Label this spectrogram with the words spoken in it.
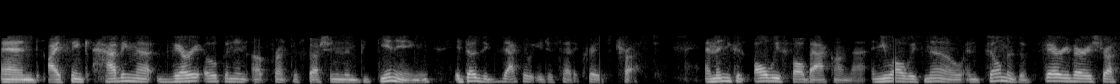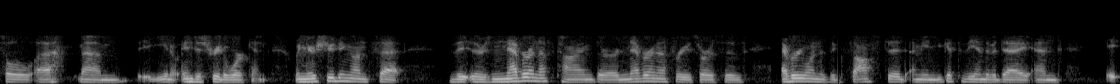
And I think having that very open and upfront discussion in the beginning, it does exactly what you just said. It creates trust. And then you can always fall back on that. And you always know, and film is a very, very stressful, uh, um, you know, industry to work in. When you're shooting on set, the, there's never enough time. There are never enough resources. Everyone is exhausted. I mean, you get to the end of a day and it,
